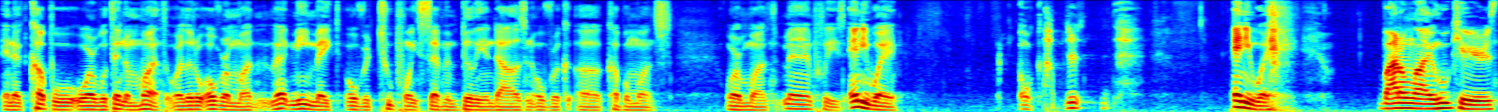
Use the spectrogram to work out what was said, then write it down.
in a couple or within a month or a little over a month, let me make over two point seven billion dollars in over a couple months or a month, man. Please. Anyway, oh, there's, anyway, bottom line, who cares?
